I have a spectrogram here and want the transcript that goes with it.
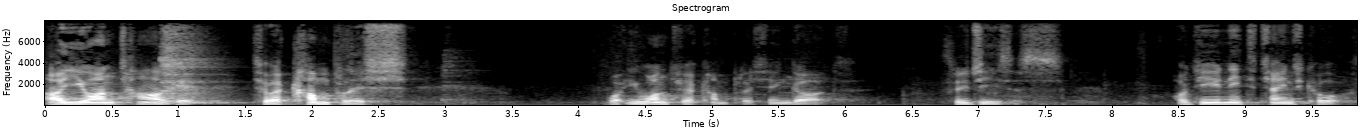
Are you on target to accomplish what you want to accomplish in God through Jesus? Or do you need to change course?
